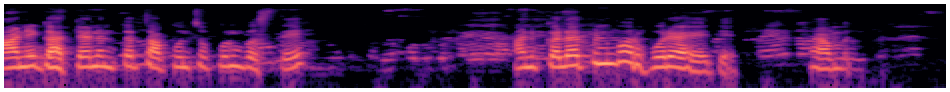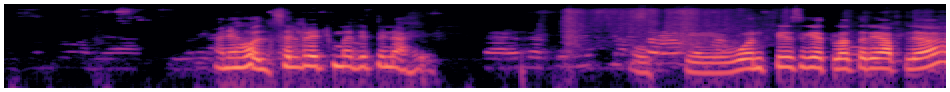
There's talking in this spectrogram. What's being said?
आणि घातल्यानंतर चापून चुपून बसते. आणि कलर पण भरपूर आहे ते. आणि होलसेल रेटमध्ये पण आहे. ओके. वन पीस घेतला तरी आपल्या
